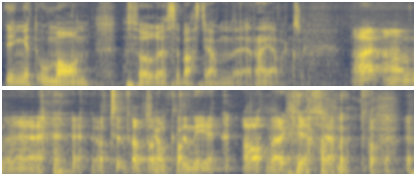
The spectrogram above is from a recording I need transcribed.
inget Oman för Sebastian Rajalaxo. Nej, han... Eh, jag tror att han kämpa. åkte ner. Ja, verkligen ja. kämpa.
